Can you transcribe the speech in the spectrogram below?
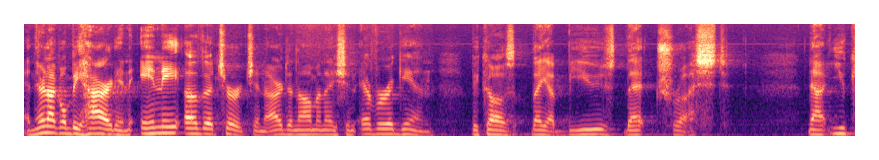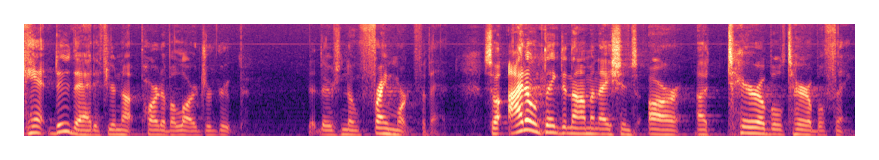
And they're not going to be hired in any other church in our denomination ever again because they abused that trust. Now, you can't do that if you're not part of a larger group. There's no framework for that. So I don't think denominations are a terrible, terrible thing.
